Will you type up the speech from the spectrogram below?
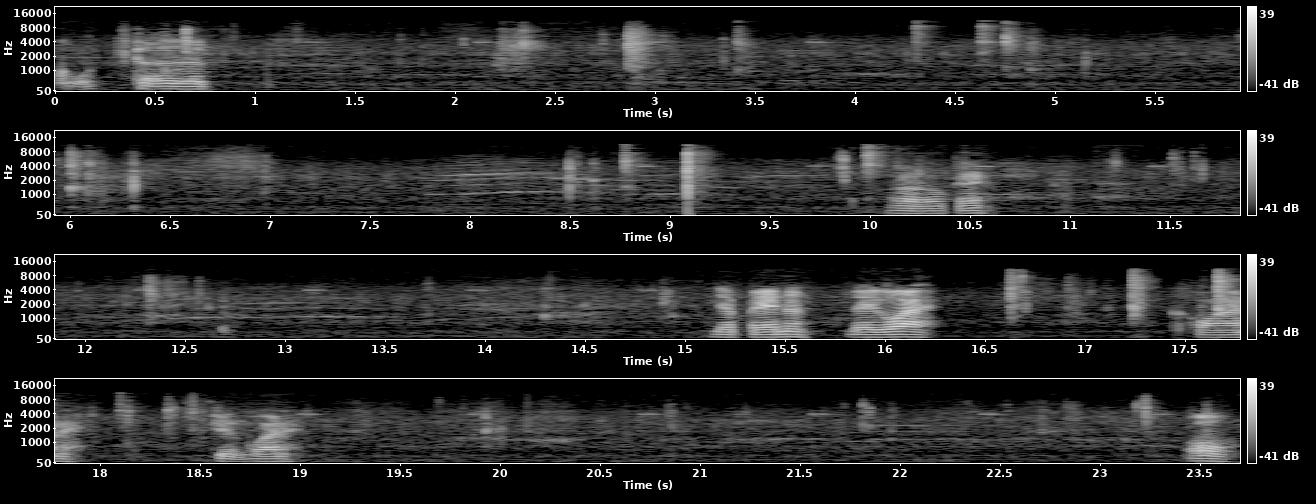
cột trợ lực. À, ok. Japan luôn đây qua. Khóa này chuyện qua này. Ồ oh,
